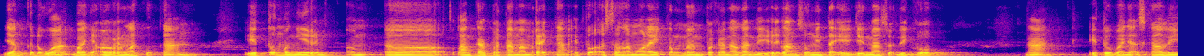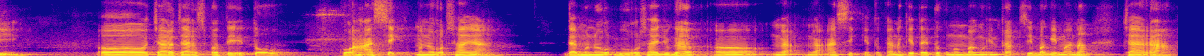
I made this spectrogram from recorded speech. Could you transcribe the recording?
Yang kedua banyak orang lakukan itu mengirim eh, langkah pertama mereka itu assalamualaikum memperkenalkan diri langsung minta izin masuk di grup. Nah itu banyak sekali. Eh, cara-cara seperti itu kurang asik menurut saya. Dan menurut guru saya juga uh, nggak nggak asik gitu. Karena kita itu membangun interaksi bagaimana cara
